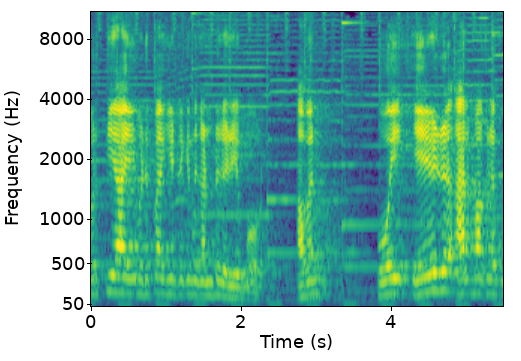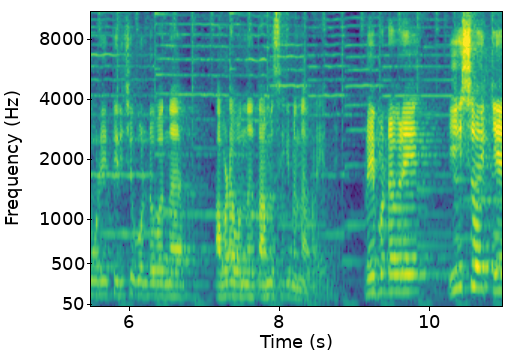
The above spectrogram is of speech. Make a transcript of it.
വൃത്തിയായി വെടുപ്പാക്കിയിട്ടിരിക്കുന്നത് കണ്ടു കഴിയുമ്പോൾ അവൻ പോയി ഏഴ് ആത്മാക്കളെ കൂടി തിരിച്ചു കൊണ്ടുവന്ന് അവിടെ വന്ന് താമസിക്കുമെന്നാണ് പറയുന്നത്. പ്രിയപ്പെട്ടവരെ ഈശോയ്ക്ക്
